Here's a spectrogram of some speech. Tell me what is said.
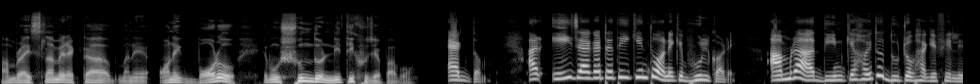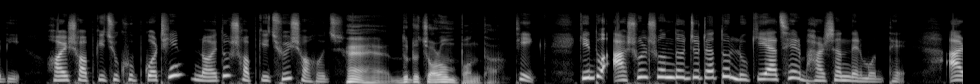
আমরা ইসলামের একটা মানে অনেক বড় এবং সুন্দর নীতি খুঁজে পাব। একদম। আর এই জায়গাটাতেই কিন্তু অনেকে ভুল করে। আমরা দিনকে হয়তো দুটো ভাগে ফেলে দিই। হয় সবকিছু খুব কঠিন নয়তো সবকিছুই সহজ। হ্যাঁ হ্যাঁ দুটো চরম পন্থা। ঠিক কিন্তু আসল সৌন্দর্যটা তো লুকিয়ে আছে এর ভার্সানদের মধ্যে। আর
